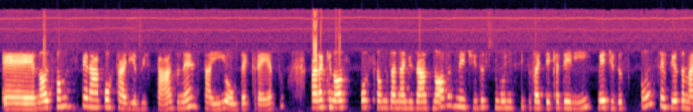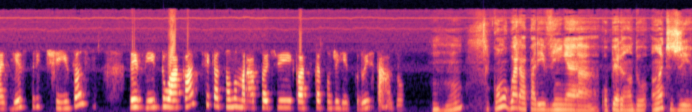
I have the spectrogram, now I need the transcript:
É, nós vamos esperar a portaria do Estado, né, sair, ou o decreto, para que nós possamos analisar as novas medidas que o município vai ter que aderir, medidas com certeza mais restritivas, devido à classificação no mapa de classificação de risco do Estado. Uhum. Como o Guarapari vinha operando antes de,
